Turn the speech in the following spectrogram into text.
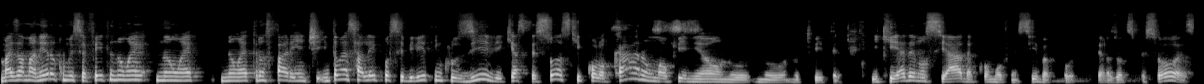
mas a maneira como isso é feito não é, não é, não é transparente. Então, essa lei possibilita, inclusive, que as pessoas que colocaram uma opinião no, no, no Twitter e que é denunciada como ofensiva por, pelas outras pessoas,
